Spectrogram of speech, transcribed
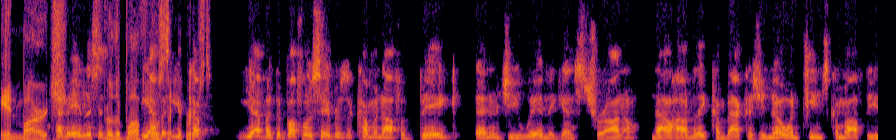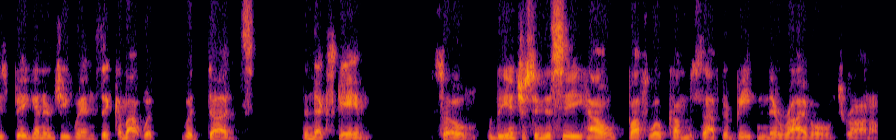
in March I mean, listen, for the Buffalo yeah, Sabres. Yeah, but the Buffalo Sabres are coming off a big energy win against Toronto. Now, how do they come back? Because you know when teams come off these big energy wins, they come out with with duds the next game. So it'll be interesting to see how Buffalo comes after beating their rival Toronto.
